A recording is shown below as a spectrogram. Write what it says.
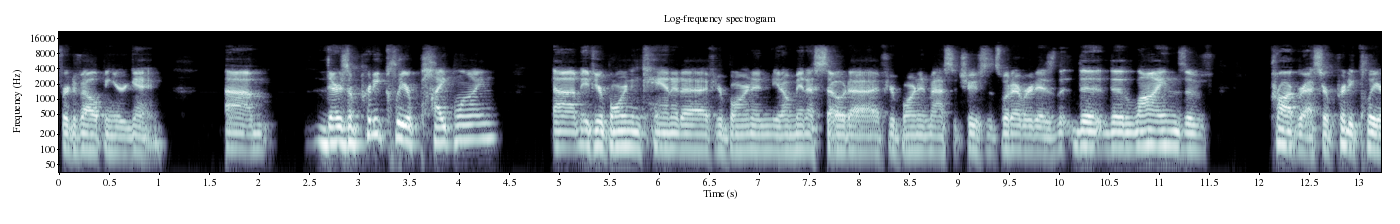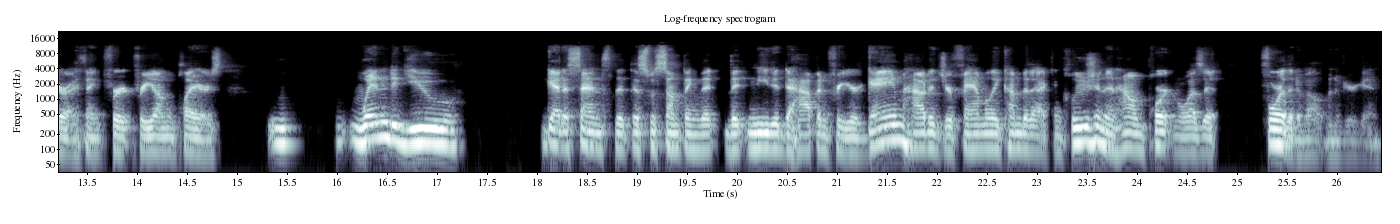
for developing your game. Um, there's a pretty clear pipeline. Um, if you're born in Canada, if you're born in you know Minnesota, if you're born in Massachusetts, whatever it is, the the, the lines of progress are pretty clear. I think for for young players. When did you get a sense that this was something that that needed to happen for your game? How did your family come to that conclusion, and how important was it for the development of your game?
